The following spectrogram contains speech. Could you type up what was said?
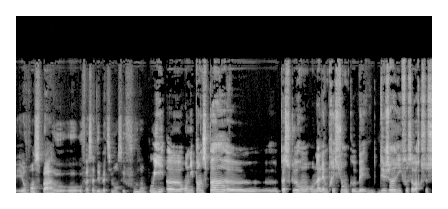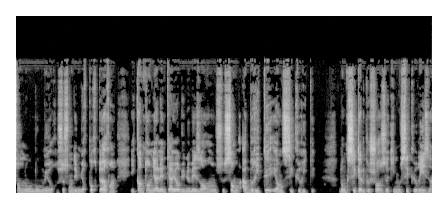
Et on pense pas aux, façades des bâtiments, c'est fou, non? Oui, euh, on n'y pense pas euh, parce que on, a l'impression que ben, déjà il faut savoir que ce sont nos, nos, murs, ce sont des murs porteurs, et quand on est à l'intérieur d'une maison, on se sent abrité et en sécurité. Donc c'est quelque chose qui nous sécurise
